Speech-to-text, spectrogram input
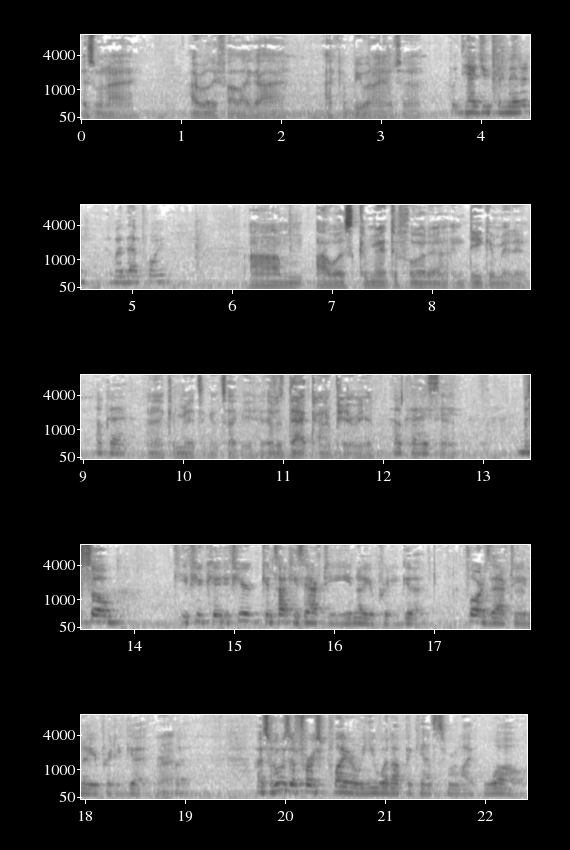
is when I, I really felt like I, I could be what I am today. Had you committed at that point? Um, I was committed to Florida and decommitted, Okay. and then committed to Kentucky. It was that kind of period. Okay, I see. But so, if you if you're Kentucky's after you, you know you're pretty good. Florida's after you, you know you're pretty good. Right. But uh, so, who was the first player where you went up against and were like, "Whoa,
